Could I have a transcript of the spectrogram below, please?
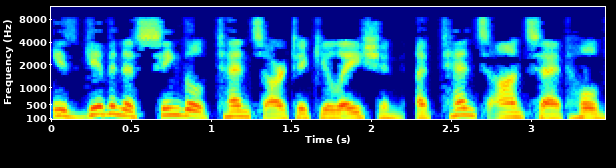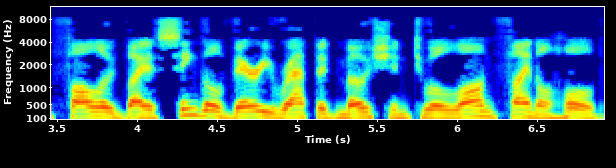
is given a single tense articulation, a tense onset hold followed by a single very rapid motion to a long final hold.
